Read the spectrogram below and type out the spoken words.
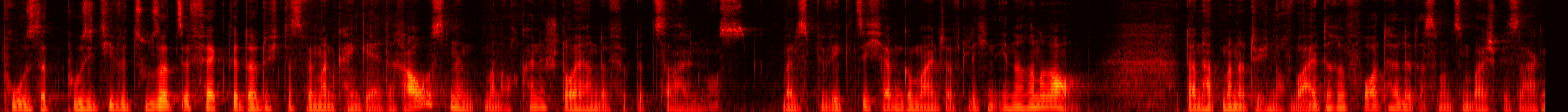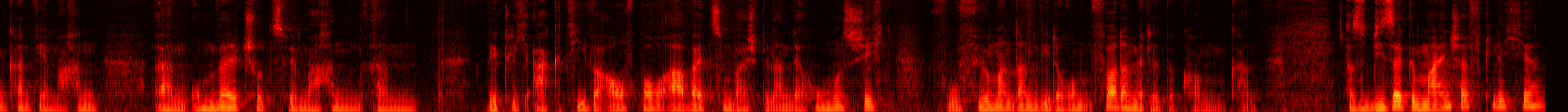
positive Zusatzeffekte, dadurch, dass wenn man kein Geld rausnimmt, man auch keine Steuern dafür bezahlen muss, weil es bewegt sich ja im gemeinschaftlichen inneren Raum. Dann hat man natürlich noch weitere Vorteile, dass man zum Beispiel sagen kann, wir machen ähm, Umweltschutz, wir machen ähm, wirklich aktive Aufbauarbeit, zum Beispiel an der Humusschicht, wofür man dann wiederum Fördermittel bekommen kann. Also dieser gemeinschaftliche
